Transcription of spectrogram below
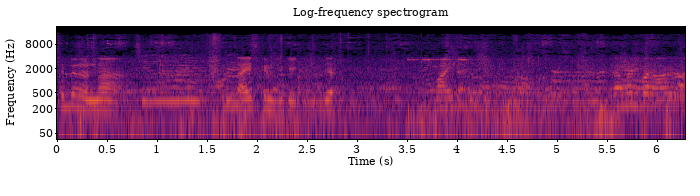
சில்லுன்னு சில்லுன்னு ஐஸ்கிரீம் கேக் முடியா வாங்கிட்டு ஐஸ்கிரீம் இந்த மாதிரி பாரு வாங்குடா.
